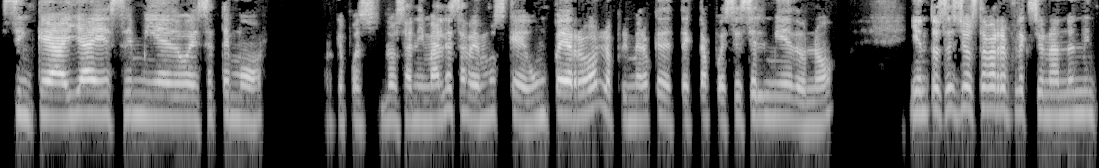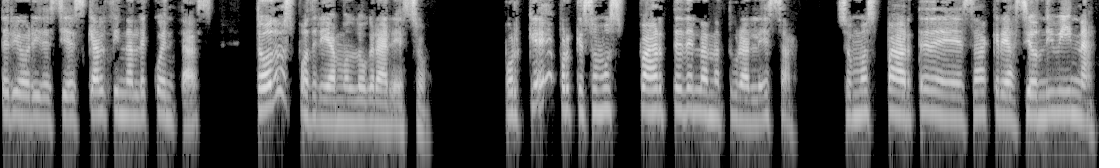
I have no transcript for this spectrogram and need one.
sin que haya ese miedo, ese temor porque pues los animales sabemos que un perro lo primero que detecta pues es el miedo, ¿no? Y entonces yo estaba reflexionando en mi interior y decía, es que al final de cuentas, todos podríamos lograr eso. ¿Por qué? Porque somos parte de la naturaleza, somos parte de esa creación divina,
